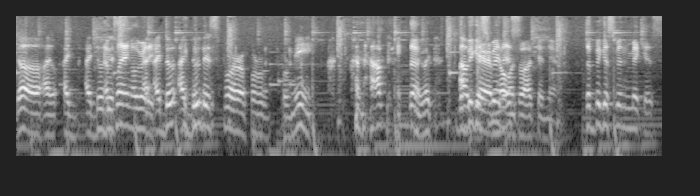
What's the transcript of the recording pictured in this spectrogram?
Duh. I I, I do I'm this. playing already. I, I do I do this for for for me. I'm happy. The- like, the biggest care win no is- one's watching. Yeah. The biggest win, Mick, is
